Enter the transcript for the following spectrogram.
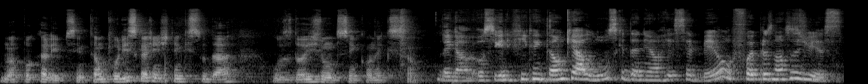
no Apocalipse. Então, por isso que a gente tem que estudar os dois juntos em conexão. Legal. Ou significa então que a luz que Daniel recebeu foi para os nossos dias?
